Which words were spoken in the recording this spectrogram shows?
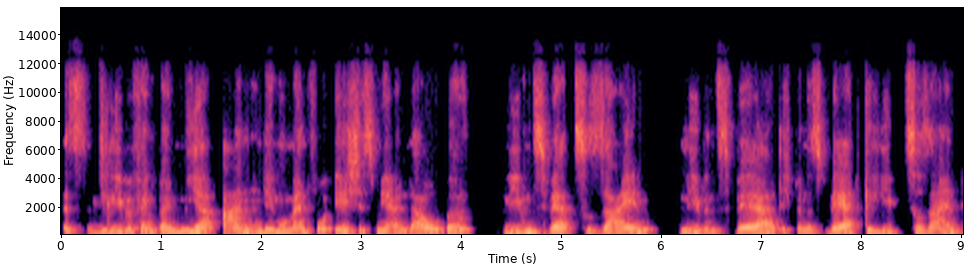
es, die Liebe fängt bei mir an, in dem Moment, wo ich es mir erlaube, liebenswert zu sein, liebenswert, ich bin es wert, geliebt zu sein,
